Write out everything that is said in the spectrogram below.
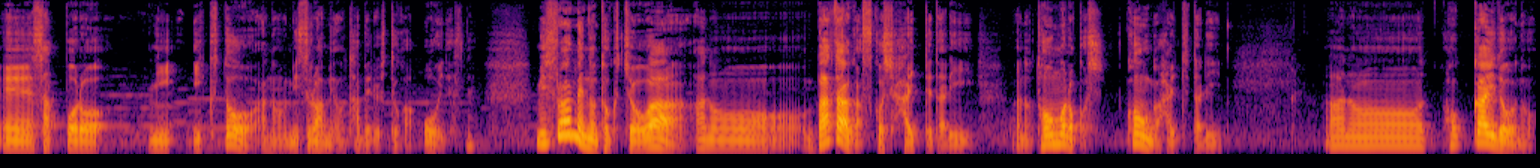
えー札幌に行くとあの味噌ラーメンを食べる人が多いですね。味噌ラーメンの特徴はあのバターが少し入ってたりあのトウモロコシコーンが入ってたりあの北海道の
